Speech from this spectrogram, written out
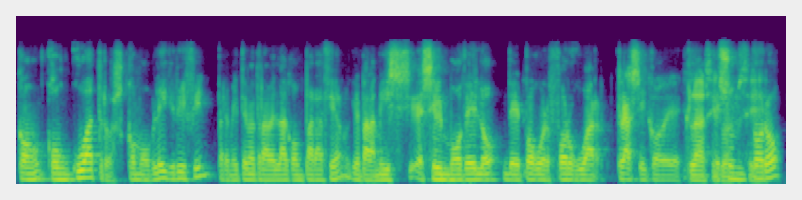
con, cuatros como Blake Griffin, permíteme otra vez la comparación, que para mí es el modelo de power forward clásico, de, es un toro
